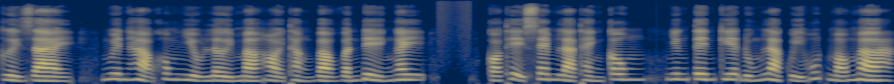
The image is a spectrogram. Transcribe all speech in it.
Cười dài, Nguyên Hạo không nhiều lời mà hỏi thẳng vào vấn đề ngay. có thể xem là thành công, nhưng tên kia đúng là quỷ hút máu mà.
